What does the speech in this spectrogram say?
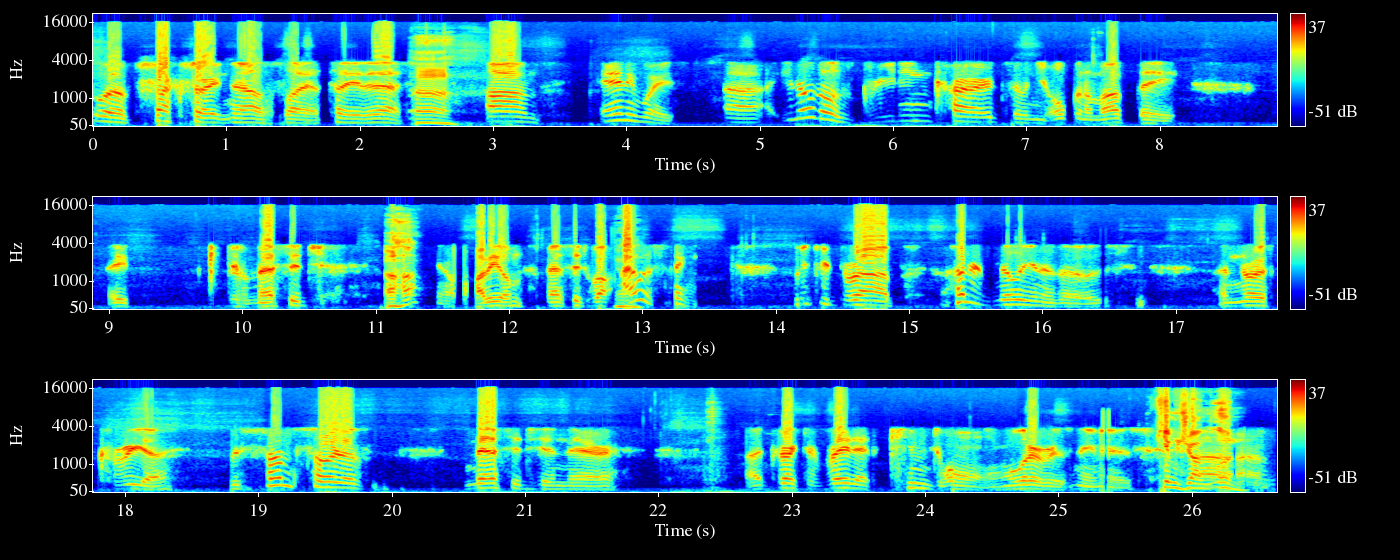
Well, it sucks right now, Sly. I'll tell you that. Uh, Um. Anyways, uh, you know those greeting cards? So when you open them up, they they give a message. Uh huh. You know, audio message. Well, I was thinking we could drop a hundred million of those in North Korea with some sort of message in there. Uh, directed right at Kim Jong, whatever his name is. Kim Jong Un. Um,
